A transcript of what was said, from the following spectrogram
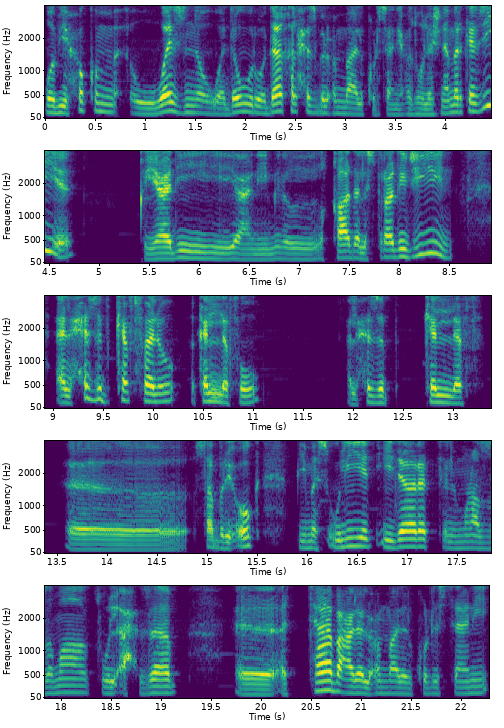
وبحكم وزنه ودوره داخل حزب العمال الكردستاني عضو لجنة مركزية قيادي يعني من القادة الاستراتيجيين. الحزب كفله كلفه الحزب كلف آه، صبري أوك بمسؤولية إدارة المنظمات والأحزاب آه، التابعة للعمال الكردستاني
